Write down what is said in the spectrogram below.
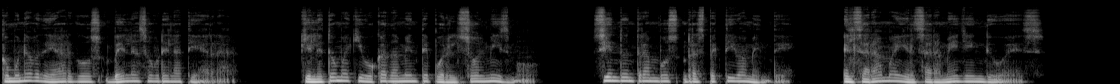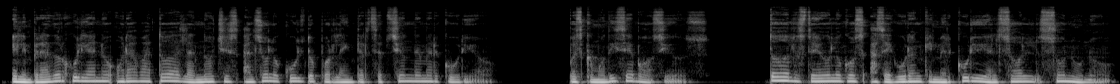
como nave de Argos vela sobre la tierra, quien le toma equivocadamente por el sol mismo, siendo entrambos respectivamente el Sarama y el Sarameya hindúes. El emperador Juliano oraba todas las noches al sol oculto por la intercepción de Mercurio, pues como dice Bosius, todos los teólogos aseguran que Mercurio y el sol son uno,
